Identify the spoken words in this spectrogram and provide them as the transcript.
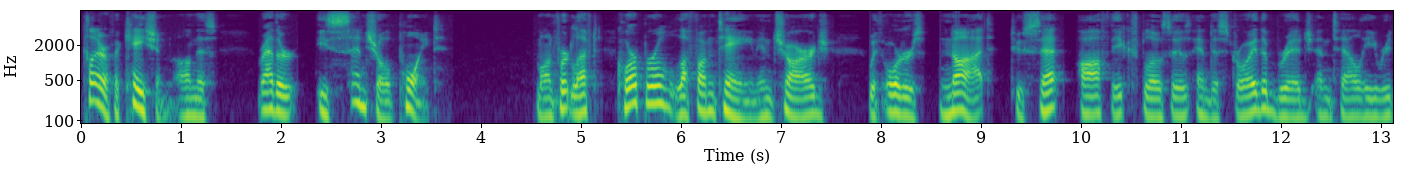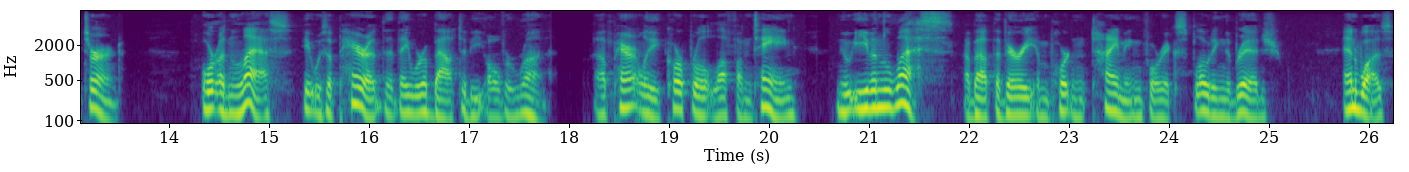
clarification on this rather essential point. Montfort left Corporal Lafontaine in charge with orders not to set off the explosives and destroy the bridge until he returned, or unless it was apparent that they were about to be overrun. Apparently, Corporal Lafontaine knew even less about the very important timing for exploding the bridge, and was,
